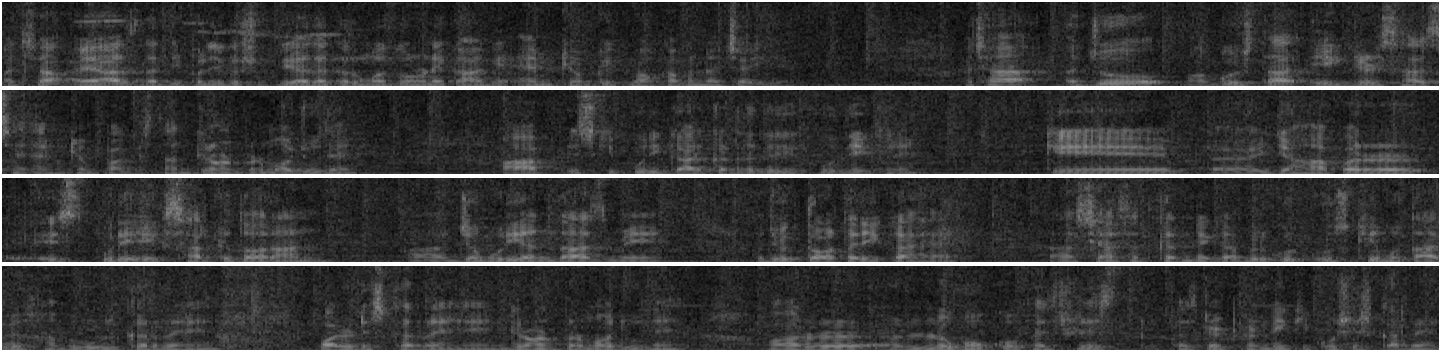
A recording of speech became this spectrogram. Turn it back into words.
اچھا ایاز لطیف علی کو شکریہ ادا کروں گا کہ انہوں نے کہا کہ ایم کیوم کو ایک موقع ملنا چاہیے۔ اچھا جو گزشتہ ایک ڈیڑھ سال سے ایم کیوم پاکستان گراؤنڈ پر موجود ہیں، آپ اس کی پوری کارکردگی کو دیکھ لیں کہ یہاں پر اس پورے ایک سال کے دوران جمہوری انداز میں جو ایک طور طریقہ ہے سیاست کرنے کا، بالکل اس کے مطابق ہم رول کر رہے ہیں پالیٹکس کر رہے ہیں، گراؤنڈ پر موجود ہیں اور لوگوں کو فیسلیٹ کرنے کی کوشش کر رہے ہیں۔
